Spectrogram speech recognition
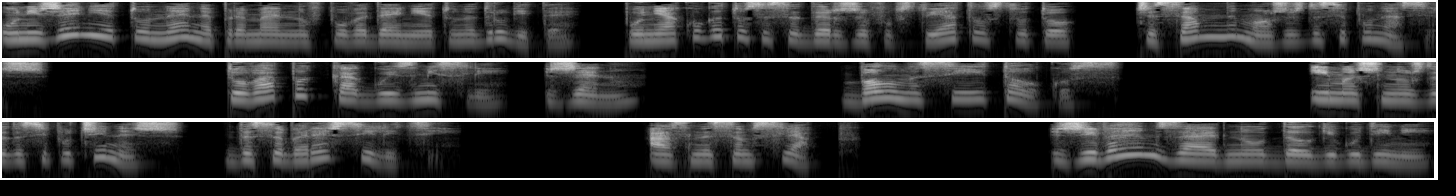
Унижението не е непременно в поведението на другите, понякогато се съдържа в обстоятелството, че сам не можеш да се понасяш. Това пък как го измисли, жено? Болна си и толкос. Имаш нужда да си починеш, да събереш силици. Аз не съм сляп. Живеем заедно от дълги години,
